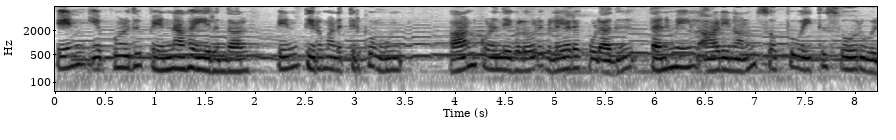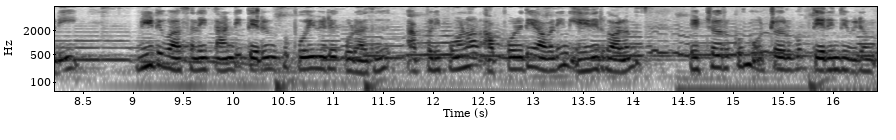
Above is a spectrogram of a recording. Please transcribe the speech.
பெண் எப்பொழுது பெண்ணாக இருந்தால் பெண் திருமணத்திற்கு முன். ஆண் குழந்தைகளோடு விளையாடக்கூடாது. தனிமையில் ஆடினாலும் சொப்பு வைத்து சோறு வடி. வீடு வாசலை தாண்டி தெருவுக்கு போய்விடக்கூடாது. அப்படி போனால் அப்பொழுதே அவளின் எதிர்காலம் பெற்றோருக்கும் உற்றோருக்கும் தெரிந்துவிடும்.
